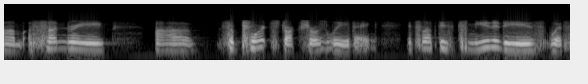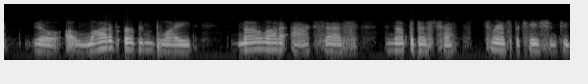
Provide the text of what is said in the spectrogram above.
um, sundry uh, support structures leaving, it's left these communities with you know a lot of urban blight, not a lot of access, and not the best tra- transportation to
